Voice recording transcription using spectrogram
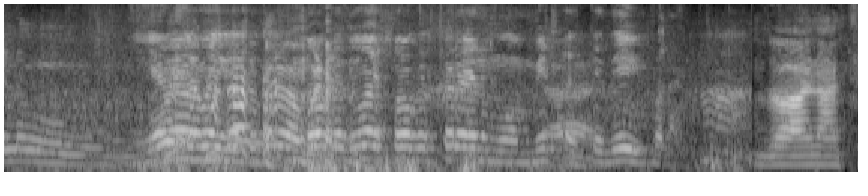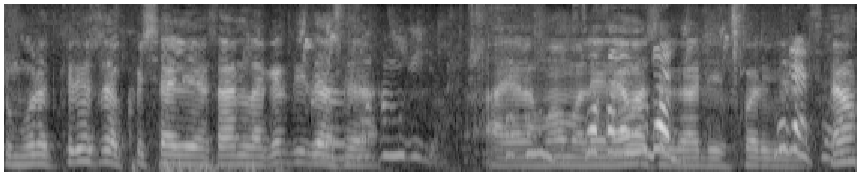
એનું સ્વાગત કરે એને મીઠા તે દેવી પડે જો આના હાથથી મુહૂર્ત કર્યું છે ખુશાલી સાંડલા કરી દીધા છે. આ એના મામા લઈને આવ્યા છે ગાડી ફરી એમ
